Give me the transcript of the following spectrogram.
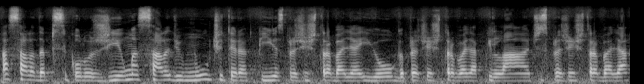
A sala da psicologia, uma sala de multiterapias para a gente trabalhar yoga, para a gente trabalhar pilates, para a gente trabalhar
